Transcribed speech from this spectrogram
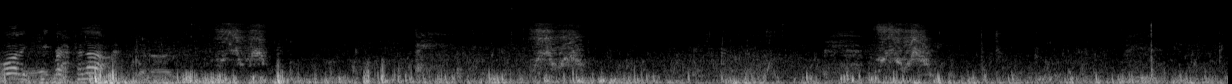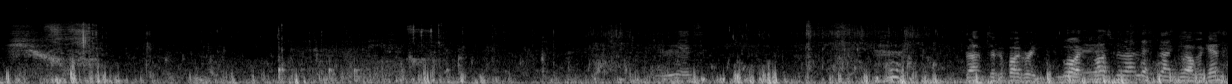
Why do they keep wrapping up? You know. Here he is. Wrapped took a buggery. Right, Yeah. pass me that left hand glove again.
